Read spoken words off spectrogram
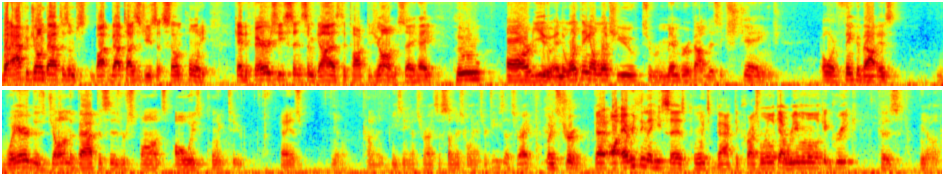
But after John baptism, baptizes Jesus at some point, okay, the Pharisees send some guys to talk to John to say, hey, who are you? And the one thing I want you to remember about this exchange or think about is where does John the Baptist's response always point to? And it's, you know, kind of an easy answer, right? It's a Sunday school answer, Jesus, right? But it's true. Okay, All, everything that he says points back to Christ. We're going to look at. We're even going to look at Greek because you know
